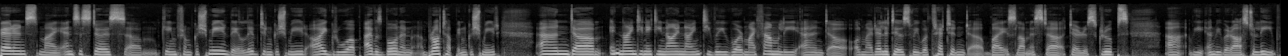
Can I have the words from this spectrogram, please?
parents, my ancestors um, came from Kashmir. They lived in Kashmir. I grew up, I was born and brought up in Kashmir. And um, in 1989 90, we were, my family and uh, all my relatives, we were threatened uh, by Islamist uh, terrorist groups. Uh, we, and we were asked to leave.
